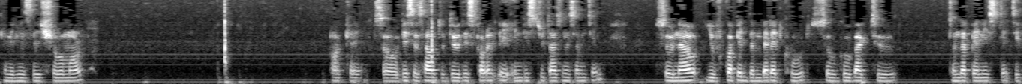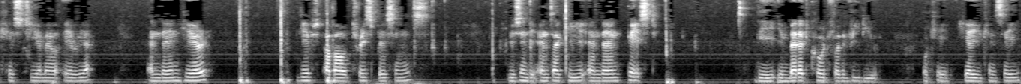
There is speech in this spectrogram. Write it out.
Can even say show more? Okay so this is how to do this currently in this 2017 so now you've copied the embedded code. So go back to Thunderpenny static html area. And then here gives about three spacings using the enter key and then paste the embedded code for the video. Okay here you can say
